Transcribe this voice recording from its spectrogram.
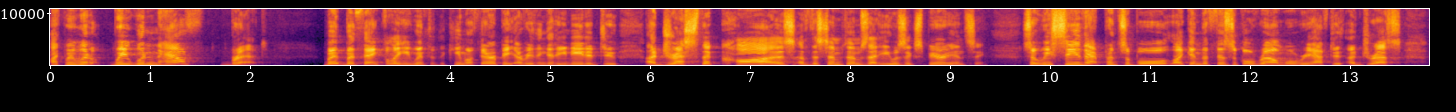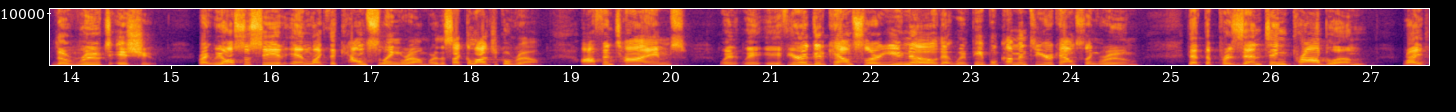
Like we, would, we wouldn't have Brett. But, but thankfully, he went through the chemotherapy, everything that he needed to address the cause of the symptoms that he was experiencing. So we see that principle like in the physical realm where we have to address the root issue, right? We also see it in like the counseling realm or the psychological realm. Oftentimes, when, if you're a good counselor, you know that when people come into your counseling room, that the presenting problem, right,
